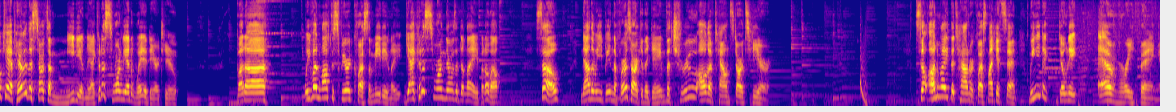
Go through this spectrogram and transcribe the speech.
Okay, apparently this starts immediately. I could have sworn we had to wait a day or two. But, uh... We've unlocked the Spirit Quest immediately. Yeah, I could have sworn there was a delay, but oh well. So, now that we've beaten the first arc of the game, the true Olive Town starts here. So unlike the town request, like it said, we need to donate everything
